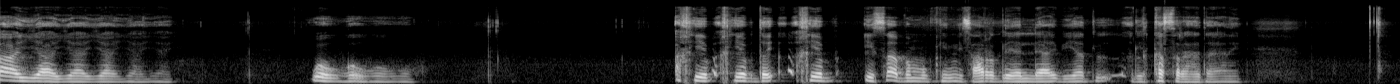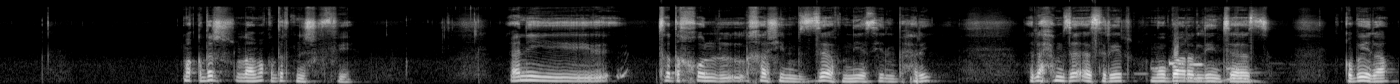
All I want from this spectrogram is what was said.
آي آي آي آي آي آي واو واو واو واو أخيب أخيب ضي أخيب إصابة ممكن يتعرض لها اللاعب هي الكسر هذا يعني. مقدرتش والله ما قدرت نشوف فيه. يعني تدخل خشن بزاف من ياسين البحري. على حمزة أسرير مباراة اللي انتهت قبيلة.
